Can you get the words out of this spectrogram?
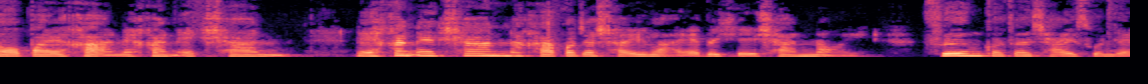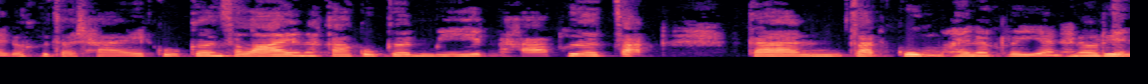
ต่อไปค่ะในขั้น Action ในขั้น Action นะคะ ก็จะใช้หลายแอปพลิเคชันหน่อย ซึ่งก็จะใช้ส่วนใหญ่ก็คือจะใช้ Google Slide นะคะ Google Meet นะคะ เพื่อจัดการจัดกลุ่มให้นักเรียน ให้นักเรียน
